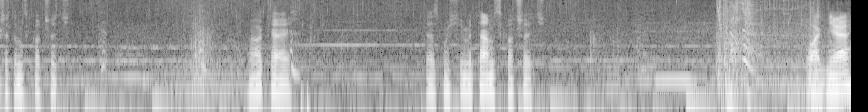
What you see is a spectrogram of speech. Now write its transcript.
Muszę tam skoczyć. Okej. Teraz musimy tam skoczyć. Ładnie.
